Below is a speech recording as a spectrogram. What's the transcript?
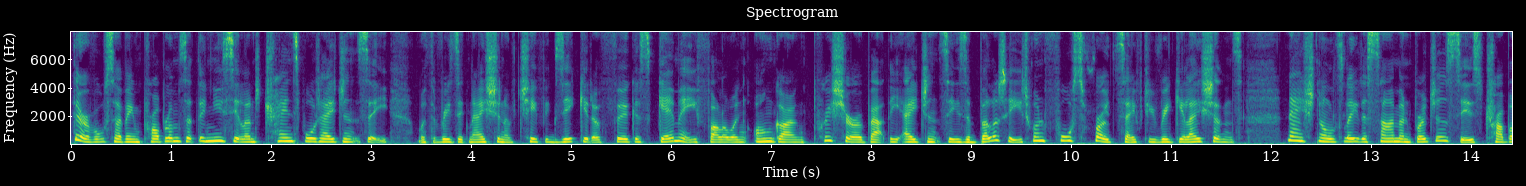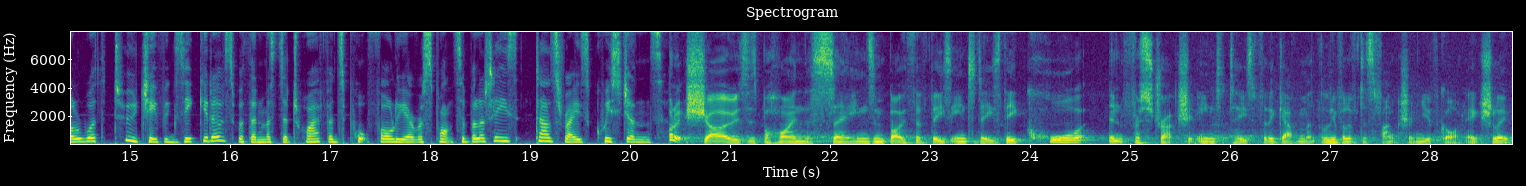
There have also been problems at the New Zealand Transport Agency, with the resignation of Chief Executive Fergus Gammie following ongoing pressure about the agency's ability to enforce road safety regulations. Nationals leader Simon Bridges says trouble with two chief executives within Mr Twyford's portfolio responsibilities does raise questions. What it shows is behind the scenes in both of these entities, their core infrastructure entities for the government, the level of dysfunction you've got actually.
